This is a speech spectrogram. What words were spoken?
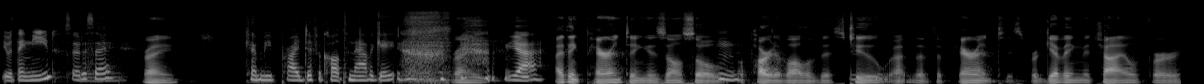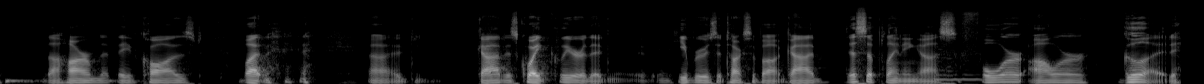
be what they need, so to say. Mm-hmm. Right. Can be probably difficult to navigate. Right. yeah. I think parenting is also mm. a part of all of this too. Mm-hmm. Uh, the the parent is forgiving the child for the harm that they've caused, but uh, God is quite clear that in Hebrews it talks about God disciplining us mm-hmm. for our good,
